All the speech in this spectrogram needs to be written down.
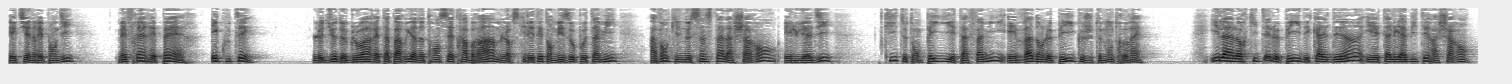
Étienne répondit, Mes frères et pères, écoutez. Le Dieu de gloire est apparu à notre ancêtre Abraham lorsqu'il était en Mésopotamie, avant qu'il ne s'installe à Charan, et lui a dit, Quitte ton pays et ta famille et va dans le pays que je te montrerai. Il a alors quitté le pays des Chaldéens et est allé habiter à Charan.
